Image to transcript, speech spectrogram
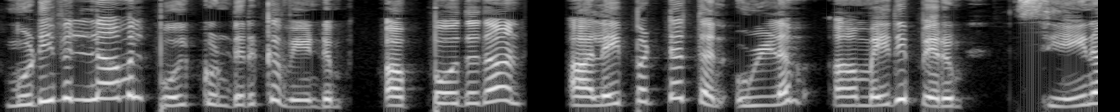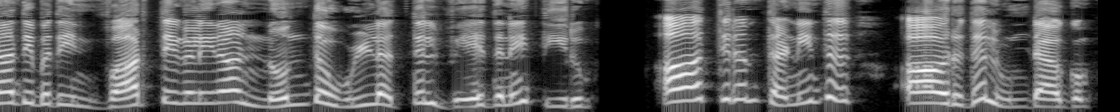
முடிவில்லாமல் போய்க் கொண்டிருக்க வேண்டும். அப்போதுதான் அலைப்பட்ட தன் உள்ளம் அமைதி பெறும். சேனாதிபதியின் வார்த்தைகளினால் நொந்த உள்ளத்தில் வேதனை தீரும். ஆத்திரம் தணிந்து ஆறுதல் உண்டாகும்.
